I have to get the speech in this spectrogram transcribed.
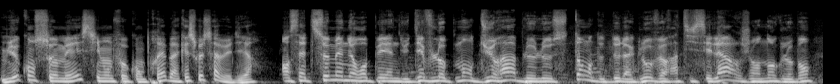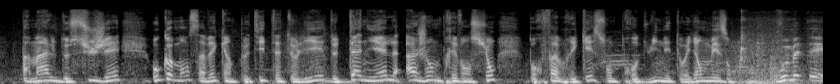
Mieux consommer, Simon de Faucompré, bah, qu'est-ce que ça veut dire? En cette semaine européenne du développement durable, le stand de la Glo veut ratisser large en englobant pas mal de sujets. On commence avec un petit atelier de Daniel, agent de prévention, pour fabriquer son produit nettoyant maison. Vous mettez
